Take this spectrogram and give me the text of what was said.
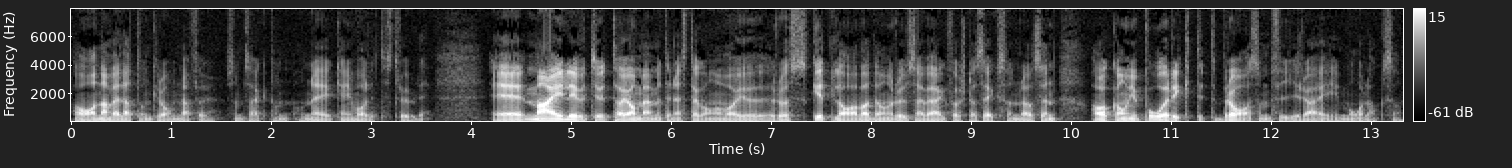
anar väl att hon krånglar, för som sagt, hon, hon är, kan ju vara lite strulig. Eh, Miley tar jag med mig till nästa gång. Hon var ju ruskigt lavad hon rusade iväg första 600. Och sen hakade hon ju på riktigt bra som fyra i mål också.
